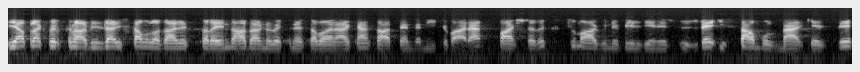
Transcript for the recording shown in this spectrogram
Yaprak ve Pınar bizler İstanbul Adalet Sarayı'nda haber nöbetine sabahın erken saatlerinden itibaren başladık. Cuma günü bildiğiniz üzere İstanbul merkezli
